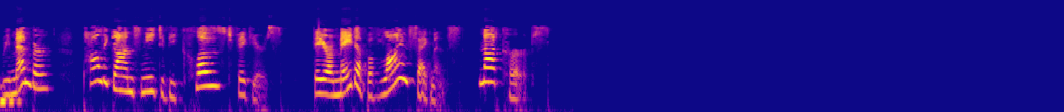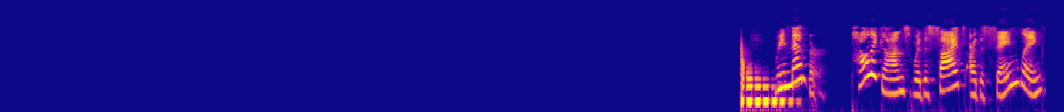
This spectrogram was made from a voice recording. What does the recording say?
Remember, polygons need to be closed figures. They are made up of line segments, not curves. Remember, polygons where the sides are the same length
